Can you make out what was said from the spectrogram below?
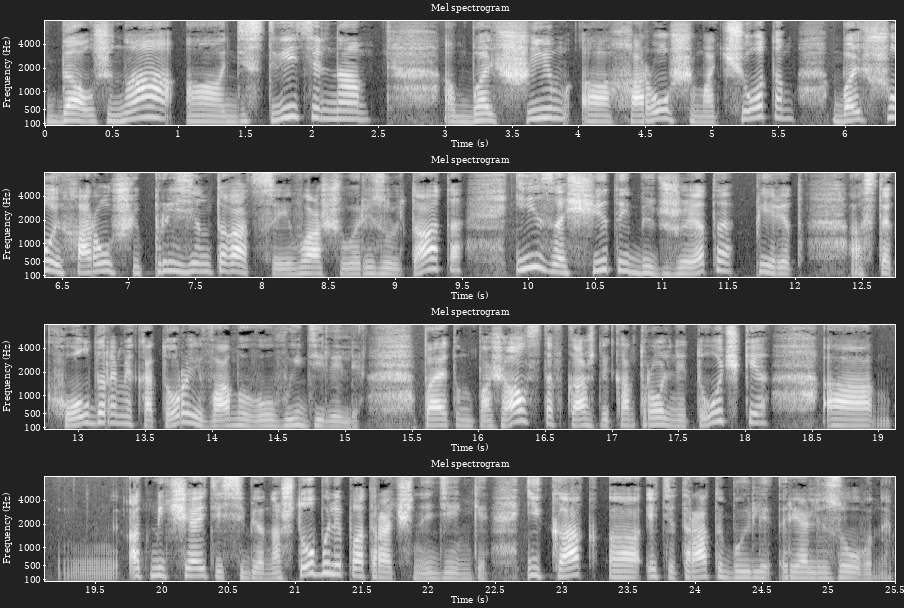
должна а, действительно большим а, хорошим отчетом, большой хорошей презентацией вашего результата и защитой бюджета перед а, стейкхолдерами, которые вам его выделили. Поэтому, пожалуйста, в каждой контрольной точке а, отмечайте себе, на что были потрачены деньги и как а, эти траты были реализованы.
